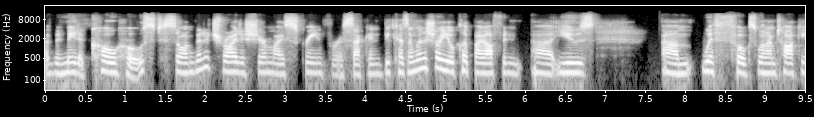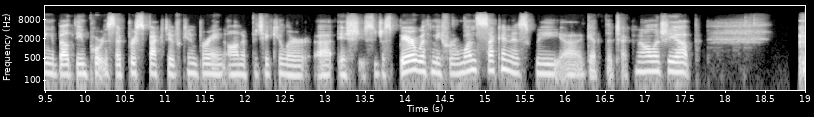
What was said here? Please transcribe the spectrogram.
I've been made a co-host, so I'm going to try to share my screen for a second because I'm going to show you a clip I often uh, use um, with folks when I'm talking about the importance that perspective can bring on a particular uh, issue. So just bear with me for one second as we uh, get the technology up.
